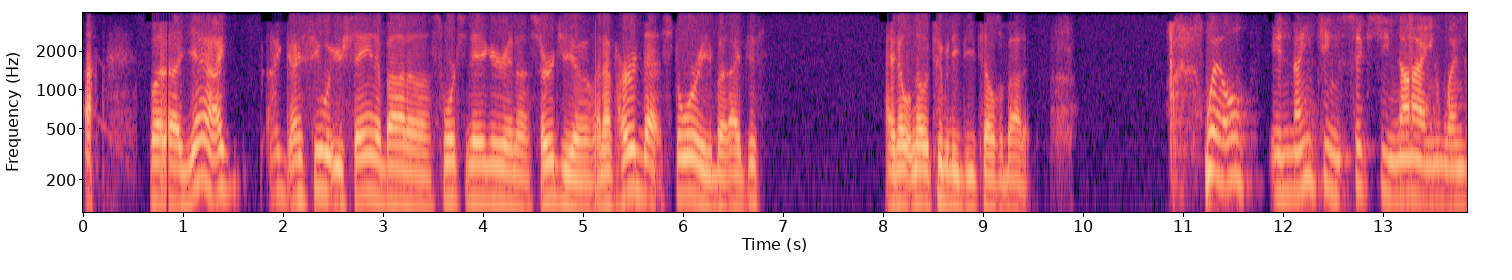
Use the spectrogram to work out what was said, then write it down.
but uh, yeah, I, I I see what you're saying about uh, Schwarzenegger and uh, Sergio, and I've heard that story, but I just I don't know too many details about it. Well, in 1969 when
